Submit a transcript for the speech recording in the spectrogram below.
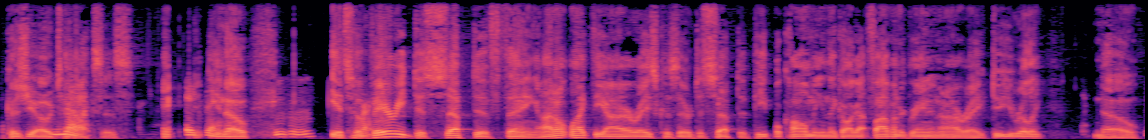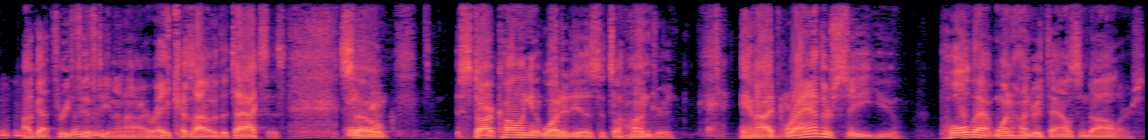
Because you owe No. Exactly. You know, hmm it's a Right. very deceptive thing. I don't like the IRAs because they're deceptive. People call me and they go, "I got 500 grand in an IRA." Do you really? No, Mm-hmm. I've got 350 in an IRA because I owe the taxes. So start calling it what it is. It's a hundred, and I'd rather see you pull that one hundred thousand dollars,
